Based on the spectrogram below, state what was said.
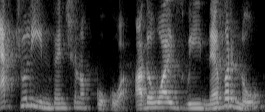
actually invention of cocoa. Otherwise, we never know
